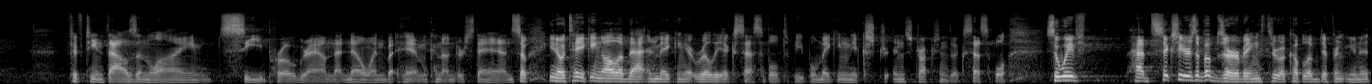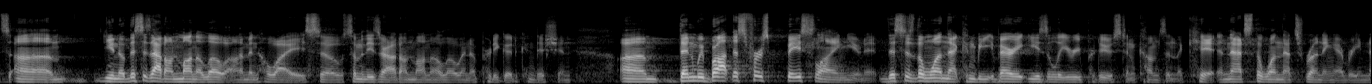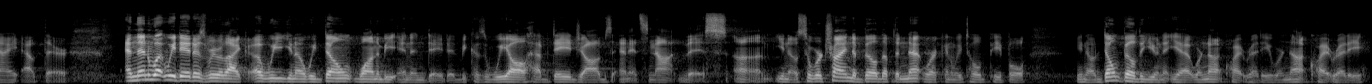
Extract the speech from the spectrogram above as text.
15,000 line C program that no one but him can understand. So, you know, taking all of that and making it really accessible to people, making the instructions accessible. So we've had six years of observing through a couple of different units. Um, you know, this is out on Mauna Loa. I'm in Hawaii, so some of these are out on Mauna Loa in a pretty good condition. Um, then we brought this first baseline unit. This is the one that can be very easily reproduced and comes in the kit, and that's the one that's running every night out there. And then what we did is we were like, uh, we, you know, we don't want to be inundated because we all have day jobs and it's not this. Um, you know, so we're trying to build up the network and we told people, you know, don't build a unit yet. We're not quite ready. We're not quite ready.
